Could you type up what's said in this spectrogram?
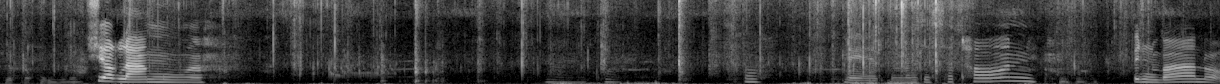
เชือกกระพุ่งใช่ไหมเชือกลามมัวแดดมันจะสะท้อน เป็นบ้าเหรอ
